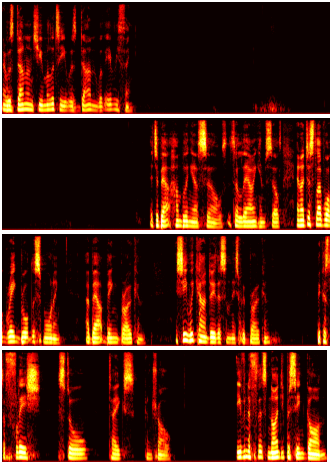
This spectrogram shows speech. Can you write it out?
It was done in humility, it was done with everything. It's about humbling ourselves. It's allowing Himself. And I just love what Greg brought this morning about being broken. You see, we can't do this unless we're broken because the flesh still takes control. Even if it's 90% gone,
